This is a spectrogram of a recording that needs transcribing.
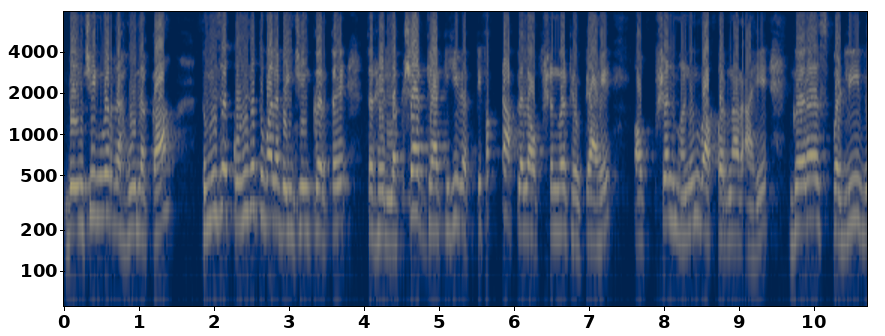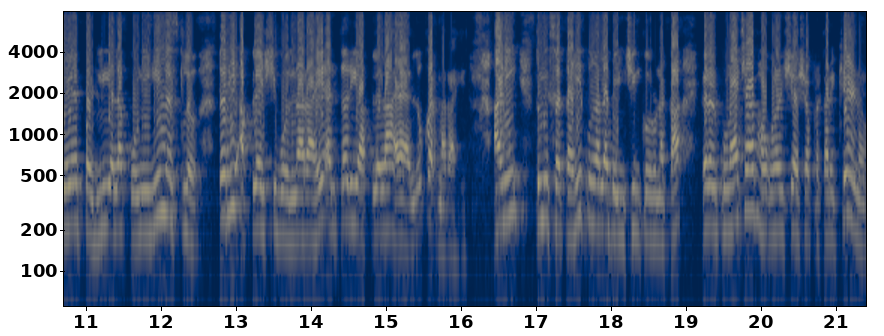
बेंचिंगवर राहू नका. तुम्ही जर कोणी जर तुम्हाला बेंचिंग करतंय तर हे लक्षात घ्या की ही व्यक्ती फक्त आपल्याला ऑप्शनवर ठेवते आहे. ऑप्शन म्हणून वापरणार आहे. गरज पडली वेळ पडली याला कोणीही नसलं तरी आपल्याशी बोलणार आहे आणि तरी आपल्याला हॅलो करणार आहे. आणि तुम्ही स्वतःही कुणाला बेंचिंग करू नका कारण कुणाच्या भावांशी अशा प्रकारे खेळणं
